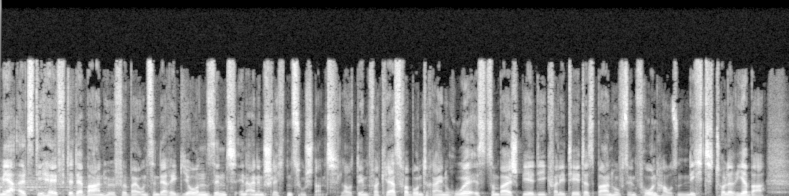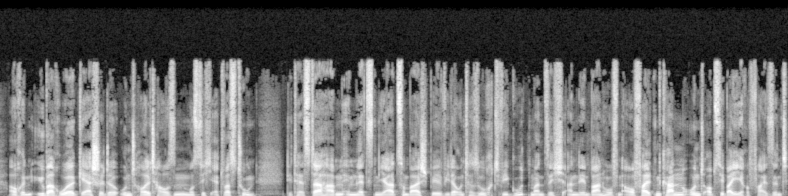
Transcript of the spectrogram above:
Mehr als die Hälfte der Bahnhöfe bei uns in der Region sind in einem schlechten Zustand. Laut dem Verkehrsverbund Rhein-Ruhr ist zum Beispiel die Qualität des Bahnhofs in Frohnhausen nicht tolerierbar. Auch in Überruhr, Gerschede und Holthausen muss sich etwas tun. Die Tester haben im letzten Jahr zum Beispiel wieder untersucht, wie gut man sich an den Bahnhofen aufhalten kann und ob sie barrierefrei sind.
